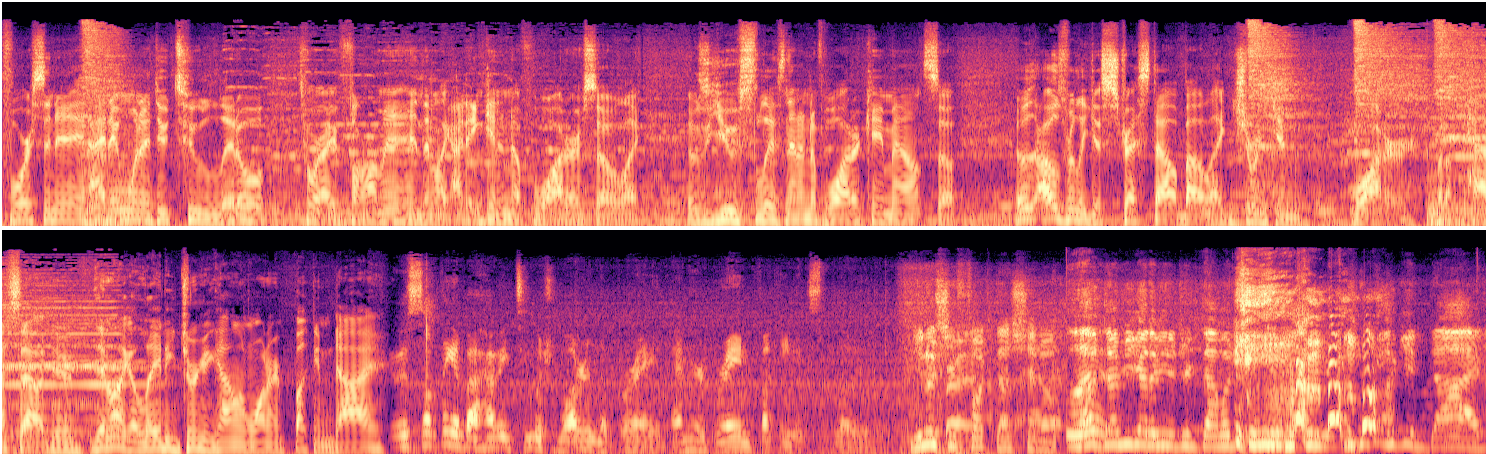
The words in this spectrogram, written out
forcing it, and I didn't want to do too little to where I vomit, and then like I didn't get enough water, so like it was useless. Not enough water came out, so it was, I was really just stressed out about like drinking water. I'm gonna pass out, dude. Didn't like a lady drink a gallon of water and fucking die. It was something about having too much water in the brain, and her brain fucking exploded. You know she fucked that shit up. How dumb you gotta be to drink that much water? You fucking die.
